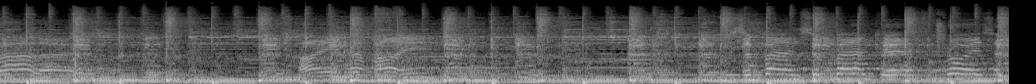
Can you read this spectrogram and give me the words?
Valdas. Saban, Saban, que Troyes,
